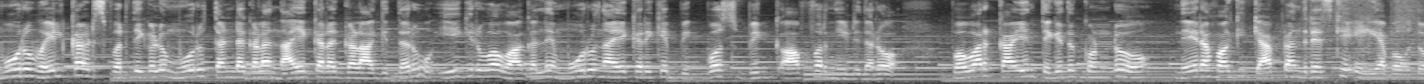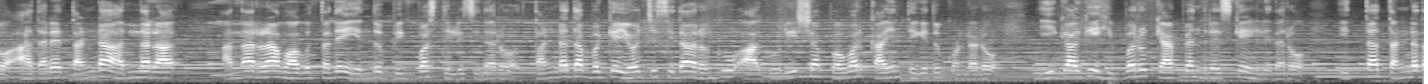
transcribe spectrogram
ಮೂರು ವೈಲ್ಡ್ ಕಾರ್ಡ್ ಸ್ಪರ್ಧಿಗಳು ಮೂರು ತಂಡಗಳ ನಾಯಕರುಗಳಾಗಿದ್ದರೂ ಈಗಿರುವವಾಗಲೇ ಮೂರು ನಾಯಕರಿಗೆ ಬಿಗ್ ಬಾಸ್ ಬಿಗ್ ಆಫರ್ ನೀಡಿದರು. ಪವರ್ ಕಾಯಿನ್ ತೆಗೆದುಕೊಂಡು ನೇರವಾಗಿ ಕ್ಯಾಪ್ಟನ್ ರೇಸ್ಗೆ ಇಳಿಯಬಹುದು. ಆದರೆ ತಂಡ ಅನ್ನರ ಅನರ್ಹವಾಗುತ್ತದೆ ಎಂದು ಬಿಗ್ ಬಾಸ್ ತಿಳಿಸಿದರು. ತಂಡದ ಬಗ್ಗೆ ಯೋಚಿಸಿದ ರಘು ಹಾಗೂ ರೀಶಾ ಪವರ್ ಕಾಯಿನ್ ತೆಗೆದುಕೊಂಡರು. ಹೀಗಾಗಿ ಇಬ್ಬರು ಕ್ಯಾಪ್ಟನ್ ರೇಸ್ಗೆ ಇಳಿದರು. ಇತ್ತ ತಂಡದ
